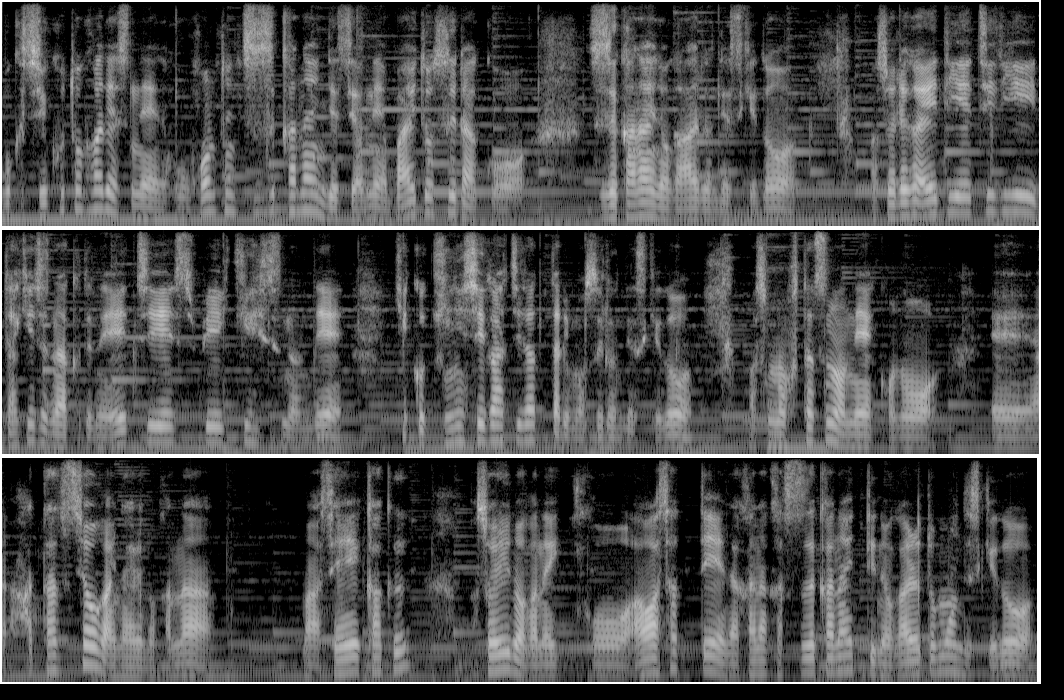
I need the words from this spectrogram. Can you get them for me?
僕仕事がですね、本当に続かないんですよね。バイトすらこう、続かないのがあるんですけど、まそれが ADHD だけじゃなくてね、HSP 気質なんで、結構気にしがちだったりもするんですけど、まあ、その2つのね、この、えー、発達障害になるのかな、まあ、性格？そういうのがね、こう、合わさってなかなか続かないっていうのがあると思うんですけど、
